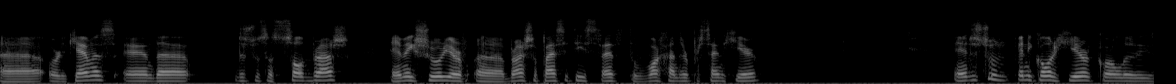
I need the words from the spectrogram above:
uh, or the canvas and uh, just choose a soft brush and make sure your uh, brush opacity is set to 100% here. And just choose any color here color is,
